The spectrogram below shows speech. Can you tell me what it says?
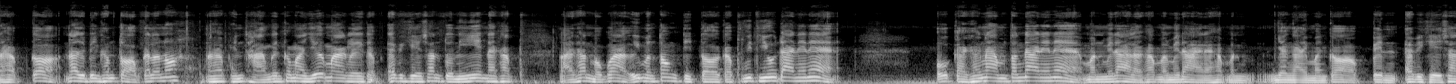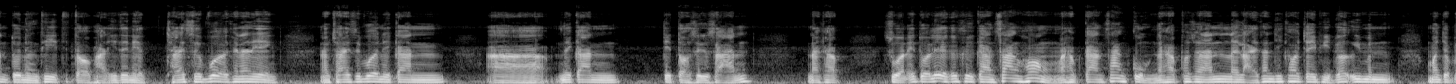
นะครับ ก็น่าจะเป็นคำตอบกันแล้วเนาะนะครับ เห็นถามกันเข้ามาเยอะมากเลยกับแอปพลิเคชันตัวนี้นะครับ หลายท่านบอกว่าเอ้ยมันต้องติดต่อกับวิทยุได้แน่ๆโอกาสข้างหน้ามันต้องได้แน่ๆมันไม่ได้หรอกครับ มันไม่ได้นะครับ มันยังไงมันก็เป็นแอปพลิเคชันตัวหนึ่งที่ติดต่อผ่านอินเทอร์เน็ต ใช้เซิร์ฟเวอร์แค่นั้นเองนะใช้เซิร์ฟเวอร์ในการอ่าในการติดต่อสื่อสารนะครับ ส่วนไอ้ตัวเลขก็คือการสร้างห้องนะครับ การสร้างกลุ่มนะครับ เพราะฉะนั้นหลาย ๆ ท่านที่เข้าใจผิดว่าเอ้ยมันมันจะไป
